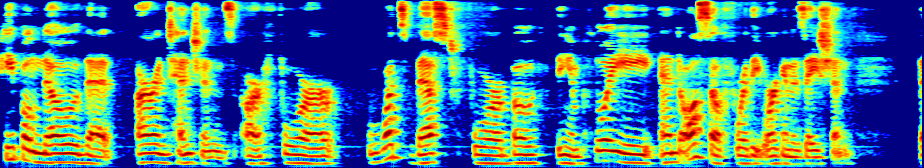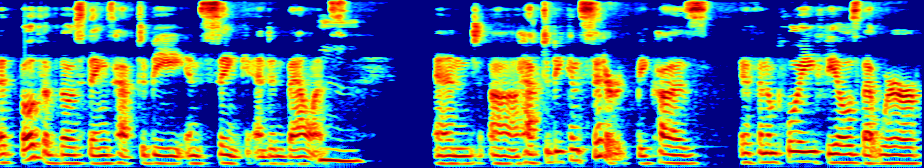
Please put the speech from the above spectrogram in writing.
people know that our intentions are for what's best for both the employee and also for the organization. That both of those things have to be in sync and in balance mm. and uh, have to be considered because if an employee feels that we're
